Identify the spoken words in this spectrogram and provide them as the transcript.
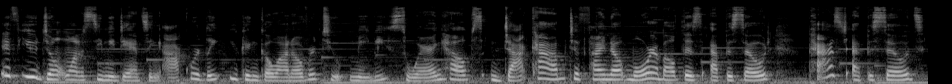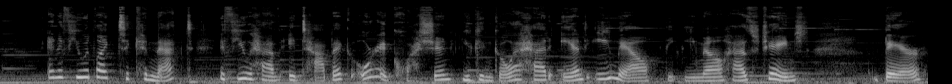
if you don't want to see me dancing awkwardly, you can go on over to maybeswearinghelps.com to find out more about this episode, past episodes, and if you would like to connect, if you have a topic or a question, you can go ahead and email. The email has changed bear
